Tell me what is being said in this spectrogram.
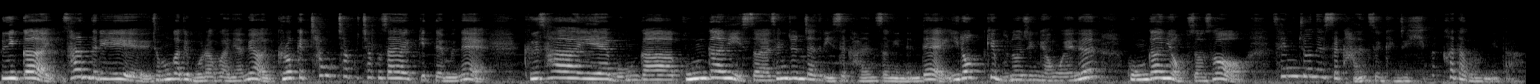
그러니까 사람들이, 전문가들이 뭐라고 하냐면 그렇게 차곡차곡차곡 쌓여있기 때문에 그 사이에 뭔가 공간이 있어야 생존자들이 있을 가능성이 있는데 이렇게 무너진 경우에는 공간이 없어서 생존했을 가능성이 굉장히 희박하다고 합니다.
